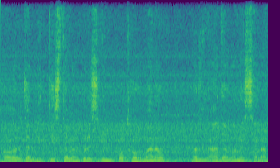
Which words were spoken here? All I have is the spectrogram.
ঘর যার ভিত্তি স্থাপন করেছিলেন প্রথম মানব হজরত আদম আলাইসাল্লাম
